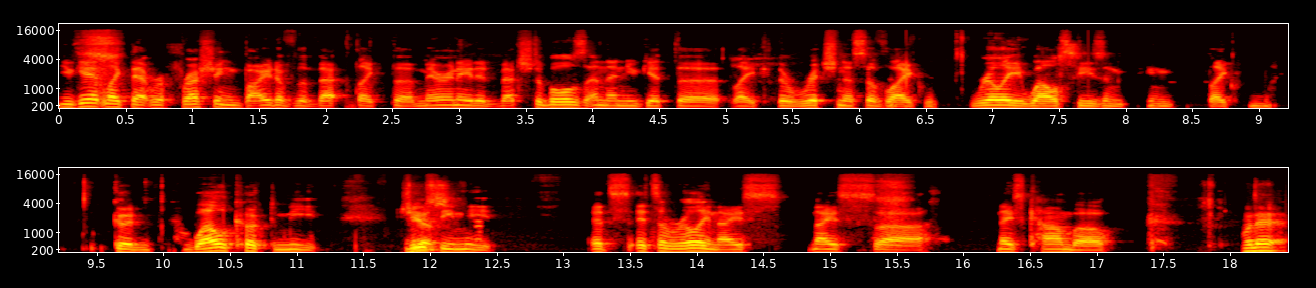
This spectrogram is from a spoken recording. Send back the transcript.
you get like that refreshing bite of the vet like the marinated vegetables and then you get the like the richness of like really well seasoned like good, well cooked meat, juicy yes. meat. It's it's a really nice, nice, uh, nice combo. When I,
